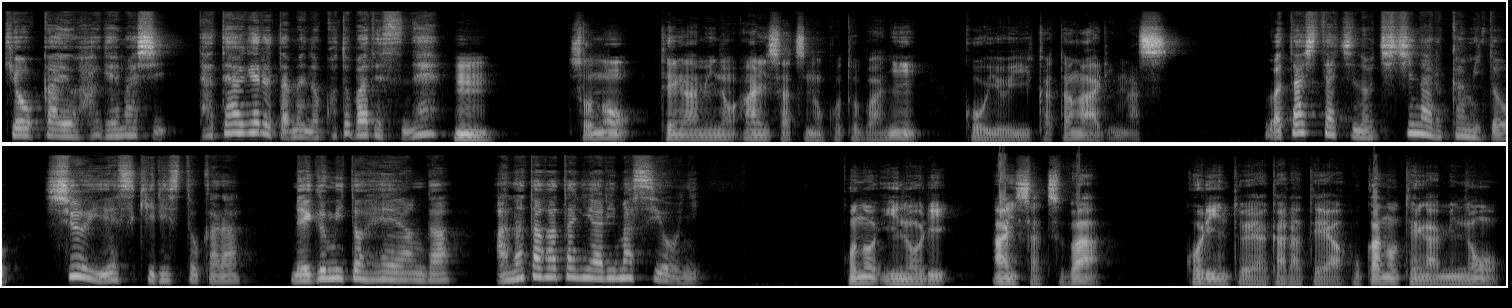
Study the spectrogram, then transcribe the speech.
教会を励まし、立て上げるための言葉ですね。うん。その手紙の挨拶の言葉にこういう言い方があります。私たちの父なる神と、主イエス・キリストから、恵みと平安があなた方にありますように。この祈り、挨拶は、コリントやガラテや他の手紙の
